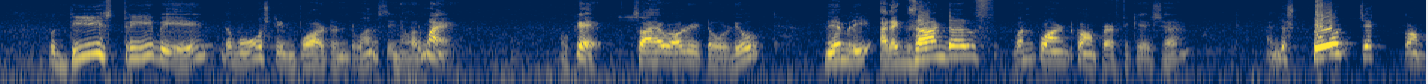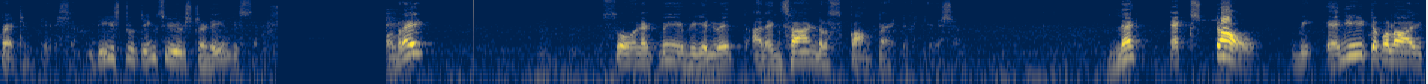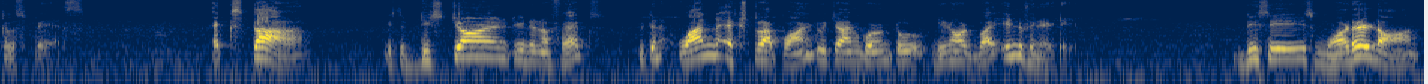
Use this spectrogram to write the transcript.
So, these three being the most important ones in our mind. Okay. So, I have already told you, namely Alexander's one point compactification and the stone check compactification. These two things we will study in this section. All right. So let me begin with Alexander's compactification. Let X tau be any topological space. X star is a disjoint union of X with an one extra point which I am going to denote by infinity. This is modeled on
